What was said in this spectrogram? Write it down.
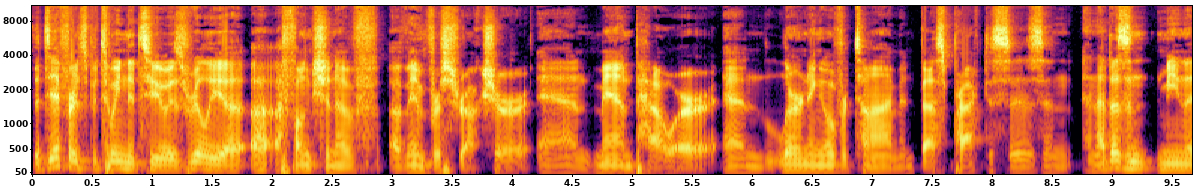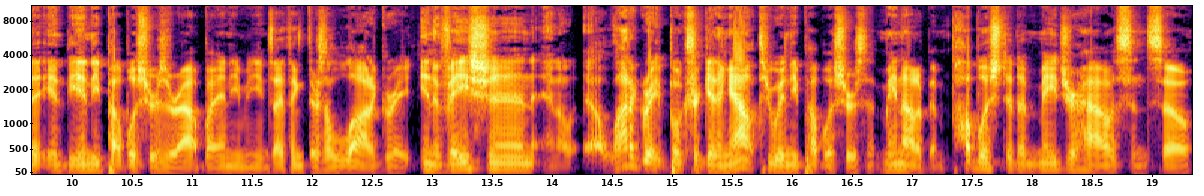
the difference between the two is really a, a, function of of infrastructure and manpower and learning over time and best practices and and that doesn't mean that the indie publishers are out by any means. I think there's a lot of great innovation and a, a lot of great books are getting out through indie publishers that may not have been published at a major house, and so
